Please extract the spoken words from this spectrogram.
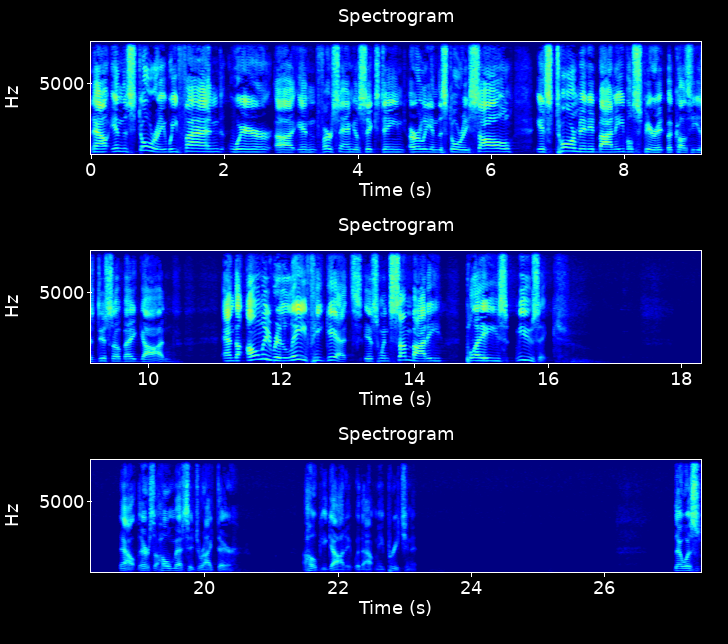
Now, in the story, we find where uh, in 1 Samuel 16, early in the story, Saul is tormented by an evil spirit because he has disobeyed God. And the only relief he gets is when somebody plays music. Now, there's a whole message right there. I hope you got it without me preaching it. There was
